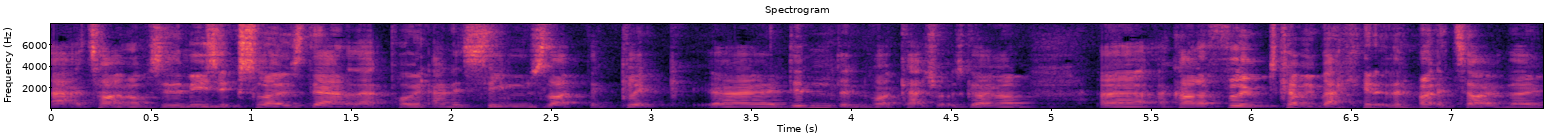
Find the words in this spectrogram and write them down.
at a time. Obviously, the music slows down at that point, and it seems like the click uh, didn't didn't quite catch what was going on. Uh, I kind of fluked coming back in at the right time though.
